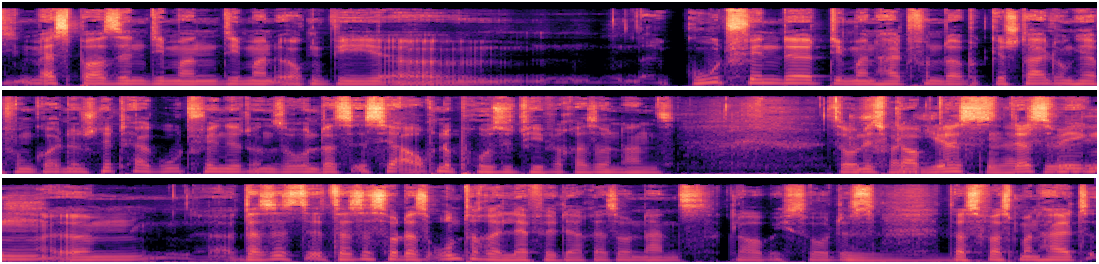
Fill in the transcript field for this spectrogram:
die messbar sind, die man, die man irgendwie äh, gut findet, die man halt von der Gestaltung her, vom goldenen Schnitt her gut findet und so. Und das ist ja auch eine positive Resonanz. So, und ich glaube, deswegen, ähm, das ist, das ist so das untere Level der Resonanz, glaube ich, so. Das, das, was man halt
